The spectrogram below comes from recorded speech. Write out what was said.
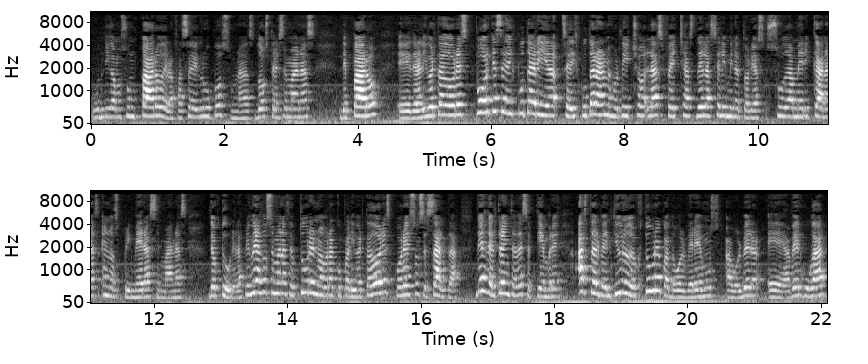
un digamos, un paro de la fase de grupos, unas dos, tres semanas de paro eh, de la Libertadores porque se disputaría, se disputarán, mejor dicho, las fechas de las eliminatorias sudamericanas en las primeras semanas de octubre. Las primeras dos semanas de octubre no habrá Copa Libertadores, por eso se salta desde el 30 de septiembre hasta el 21 de octubre, cuando volveremos a volver eh, a ver jugar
